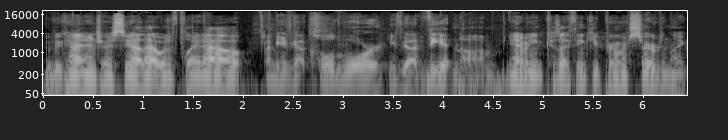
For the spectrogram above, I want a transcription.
It'd be kind of interesting to see how that would have played out. I mean, you've got Cold War, you've got Vietnam. Yeah, I mean, because I think he pretty much served in like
